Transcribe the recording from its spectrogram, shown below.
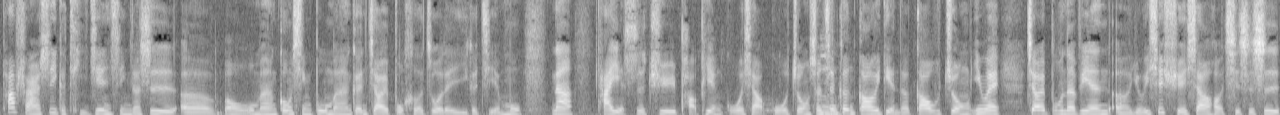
它反而是一个体健型的，是呃哦，我们公行部门跟教育部合作的一个节目。那它也是去跑遍国小、国中，甚至更高一点的高中，因为教育部那边呃有一些学校哈，其实是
